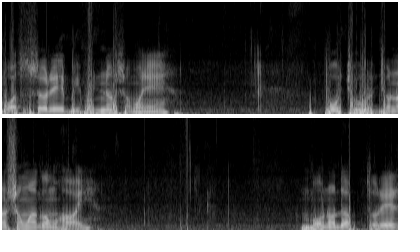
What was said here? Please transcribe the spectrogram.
বৎসরে বিভিন্ন সময়ে প্রচুর জনসমাগম হয়। বন দপ্তরের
